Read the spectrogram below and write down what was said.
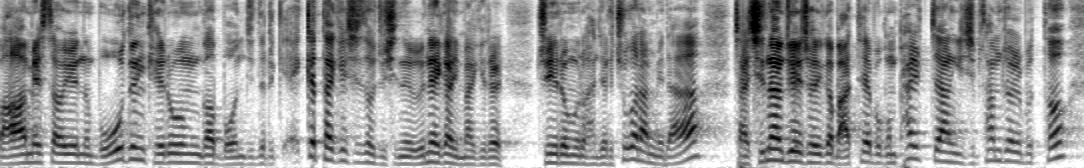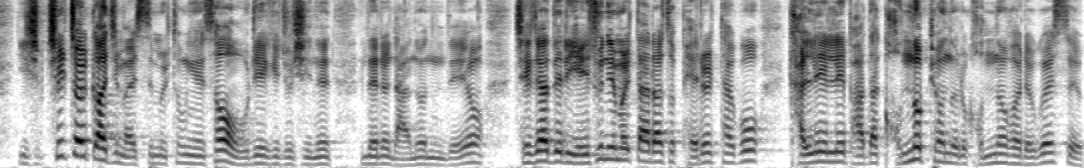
마음에 쌓여 있는 모든 괴로움과 먼지들을 깨끗하게 씻어 주시는 은혜가 임하기를 주의 이름으로 간절히 축원합니다. 자 지난주에 저희가 마태복음 8장 23 절부터 27절까지 말씀을 통해서 우리에게 주시는 은혜를 나눴는데요. 제자들이 예수님을 따라서 배를 타고 갈릴리 바다 건너편으로 건너가려고 했어요.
